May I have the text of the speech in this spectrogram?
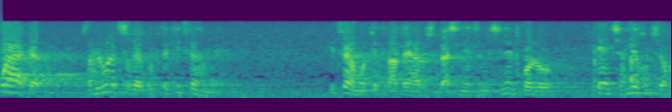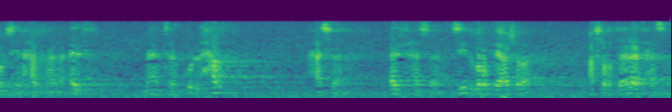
وهكذا. صح الولد صغير كنت كي تفهمه؟ كي تفهمه؟ تعطيها له سبع سنين ثمان سنين؟ تقول له كاين 955 حرف هنا 1000 معناتها كل حرف حسن 1000 حسن زيد اضرب في 10 10000 حسن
